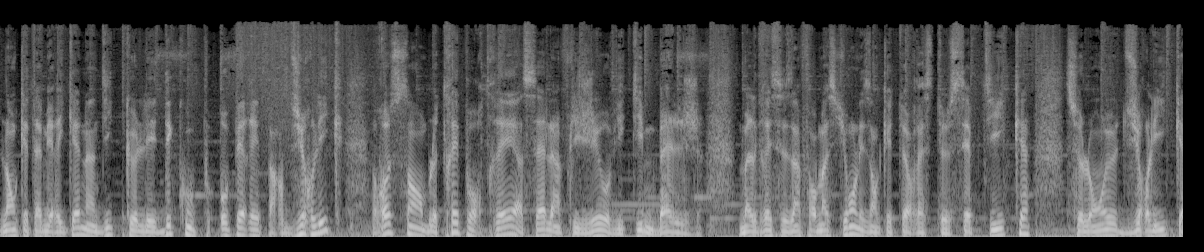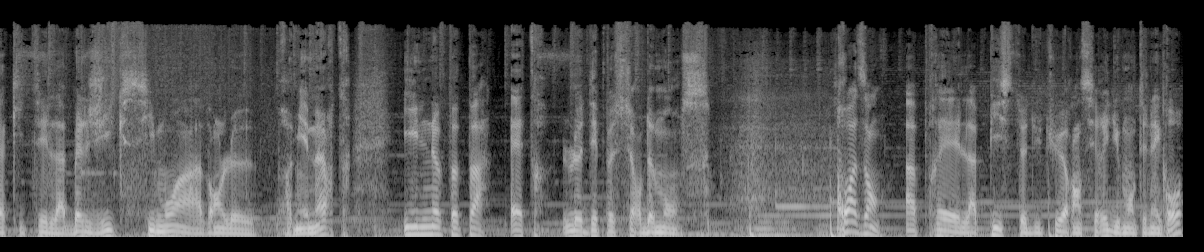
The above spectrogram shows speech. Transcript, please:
L'enquête américaine indique que les découpes opérées par Zurlik ressemblent trait pour trait à celles infligées aux victimes belges. Malgré ces informations, les enquêteurs restent sceptiques. Selon eux, Zurlik a quitté la Belgique six mois avant le premier meurtre. Il ne peut pas être le dépeceur de Mons. Trois ans après la piste du tueur en série du Monténégro,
